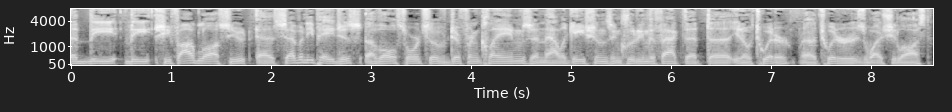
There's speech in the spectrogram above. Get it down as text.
Uh, the the she filed lawsuit, uh, seventy pages of all sorts of different claims and allegations, including the fact that uh, you know Twitter, uh, Twitter is why she lost,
